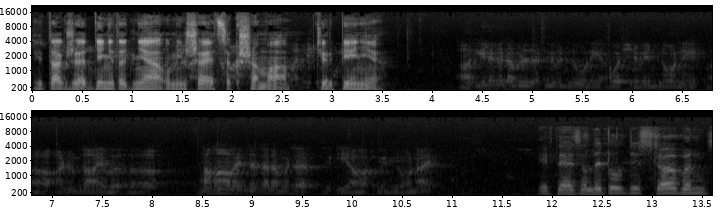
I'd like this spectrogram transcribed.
И также от день ото дня уменьшается кшама, терпение if there's a little disturbance,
